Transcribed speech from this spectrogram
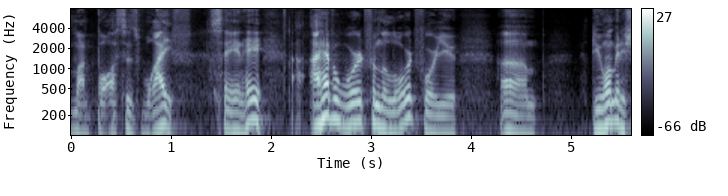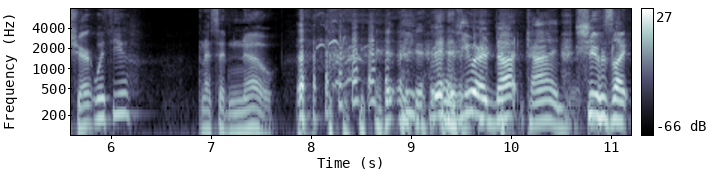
my boss's wife, saying, "Hey, I have a word from the Lord for you. Um, do you want me to share it with you?" And I said, "No." Man, you are not kind. She was like,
